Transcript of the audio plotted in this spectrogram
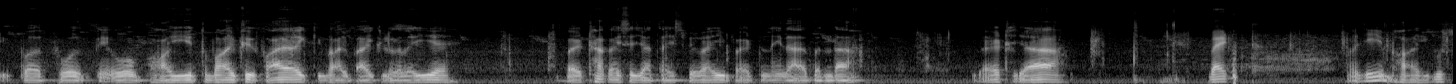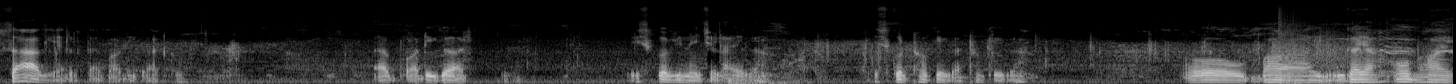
टिपर फोड़ते ओ भाई, ये तो भाई फिर फायर है कि भाई बाइक लग रही है। बैठा कैसे जाता है इस पर भाई? बैठ नहीं रहा है बंदा। बैठ जा। बैठ। अरे भाई, गुस्सा आ गया लगता है बॉडी गार्ड को। अब बॉडी गार्ड इसको भी नहीं चलाएगा। इसको ठोकेगा ठोकेगा। ओ भाई, गया। ओ भाई।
